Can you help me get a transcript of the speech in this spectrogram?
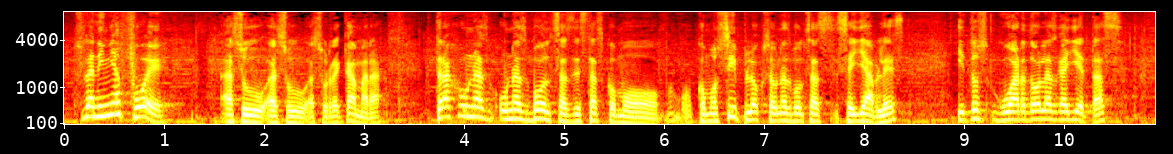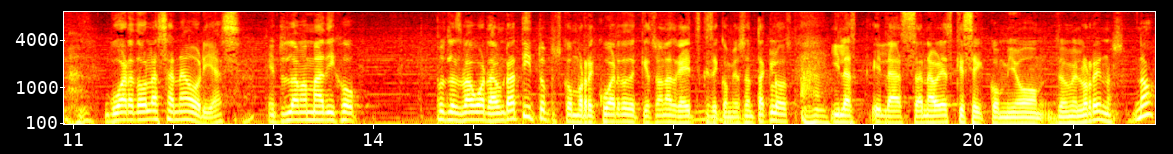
Entonces la niña fue a su, a su, a su recámara, trajo unas, unas bolsas de estas como, como Ziploc, o sea, unas bolsas sellables, y entonces guardó las galletas, guardó las zanahorias, entonces la mamá dijo, pues las va a guardar un ratito, pues como recuerdo de que son las galletas que se comió Santa Claus y las, y las zanahorias que se comió de los renos. No,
